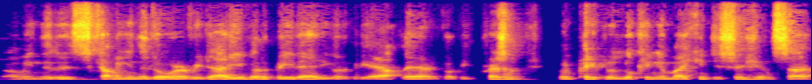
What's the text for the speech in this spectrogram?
growing that is coming in the door every day. You've got to be there. You've got to be out there. You've got to be present when people are looking and making decisions. So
